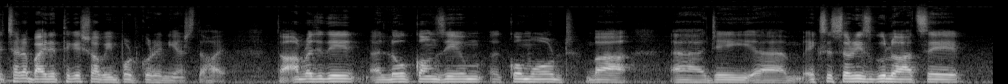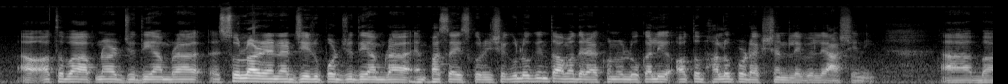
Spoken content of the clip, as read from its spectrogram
এছাড়া বাইরের থেকে সব ইম্পোর্ট করে নিয়ে আসতে হয়। তো আমরা যদি লো কনজিউম কোমোড বা যেই অ্যাক্সেসরিজগুলো আছে অথবা আপনার যদি আমরা সোলার এনার্জির উপর যদি আমরা এমফাসাইজ করি সেগুলো কিন্তু আমাদের এখনও লোকালি অত ভালো প্রোডাকশন লেভেলে আসেনি। বা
